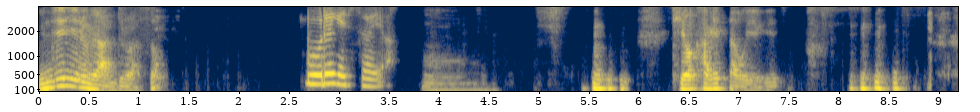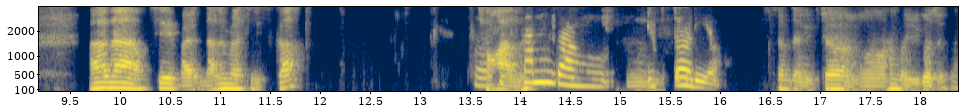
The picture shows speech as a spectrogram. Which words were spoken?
은진이는 왜 안 들어왔어? 모르겠어요. 어... 기억하겠다고 얘기해줘. 하나 혹시 말, 나눌 말씀 있을까? 저 정하은? 13장 음, 6절이요. 13장 6절 어, 한번 읽어줘봐.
